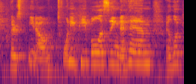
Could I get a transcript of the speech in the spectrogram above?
there's you know 20 people listening to him. I look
